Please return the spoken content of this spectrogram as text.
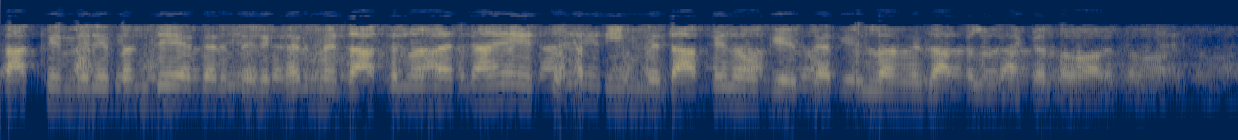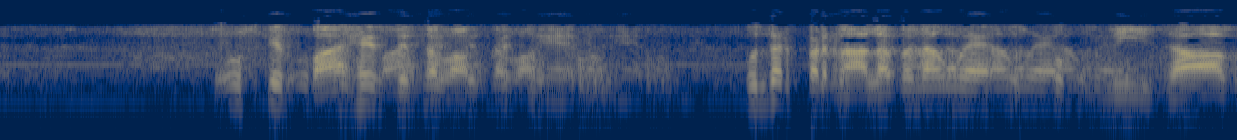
تاکہ میرے بندے اگر میرے گھر میں داخل ہونا چاہیں تو حتیم میں داخل ہوں گے، بیت اللہ میں داخل ہونے کا سوال اس کے باہر سے طواف کرتے ہیں. ادھر پرنالا بنا ہوا ہے، اس کو میزاب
